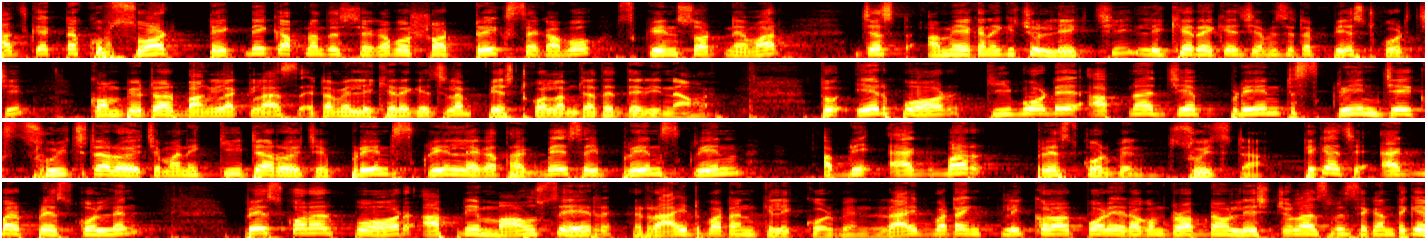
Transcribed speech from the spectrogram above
আজকে একটা খুব শর্ট টেকনিক আপনাদের শেখাবো শর্ট ট্রিক্স শেখাবো স্ক্রিনশট নেওয়ার। জাস্ট আমি এখানে কিছু লিখছি, লিখে রেখেছি, আমি সেটা পেস্ট করছি। কম্পিউটার বাংলা ক্লাস এটা আমি লিখে রেখেছিলাম পেস্ট করলাম যাতে দেরি না হয়। তো এরপর কিবোর্ডে আপনার যে প্রিন্ট স্ক্রিন যে সুইচটা রয়েছে মানে কিটা রয়েছে প্রিন্ট স্ক্রিন লেখা থাকবে, সেই প্রিন্ট স্ক্রিন আপনি একবার প্রেস করবেন সুইচটা ঠিক আছে? একবার প্রেস করলেন প্রেস করার পর আপনি মাউসের রাইট বাটন ক্লিক করবেন। রাইট বাটন ক্লিক করার পর এরকম ড্রপ ডাউন লিস্ট চলে আসবে, সেখান থেকে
